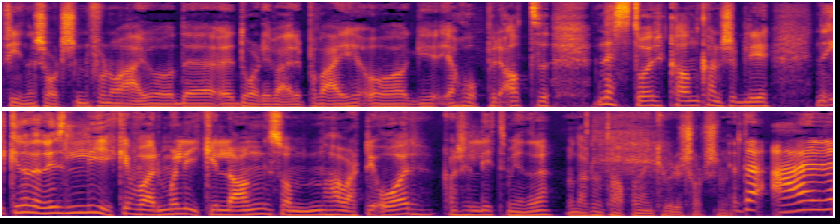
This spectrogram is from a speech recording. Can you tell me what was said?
fine shortsen, for nå er jo det dårlige været på vei, og jeg håper at neste år kan kanskje bli ikke nødvendigvis like varm og like lang som den har vært i år, kanskje litt mindre, men da kan du ta på den kule shortsen. Det er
